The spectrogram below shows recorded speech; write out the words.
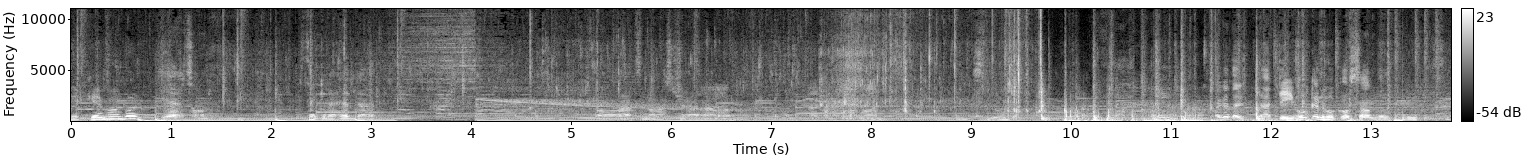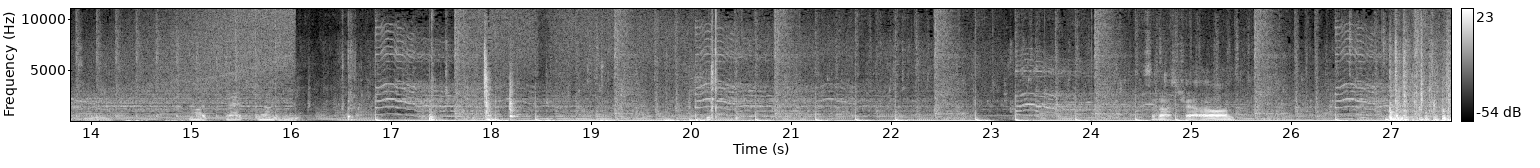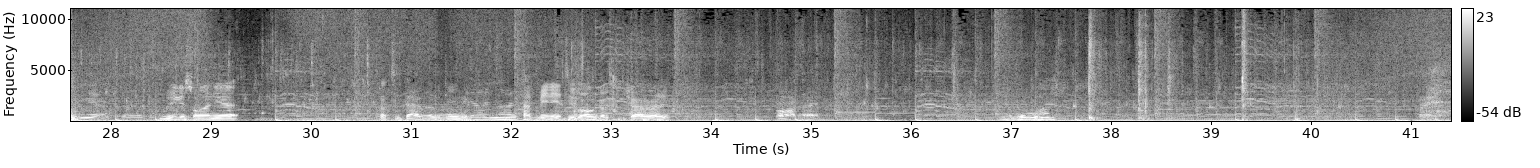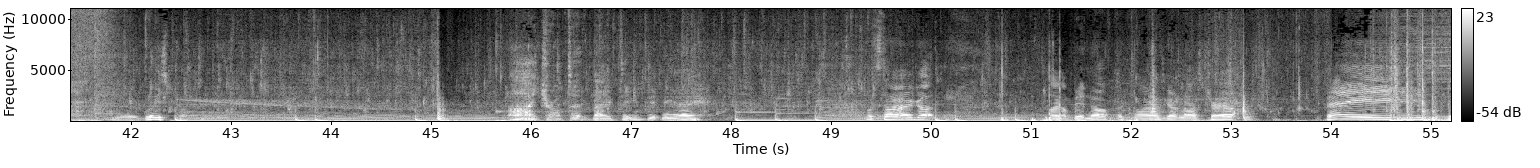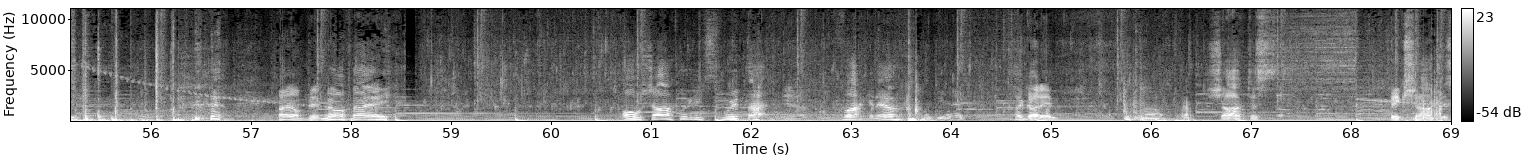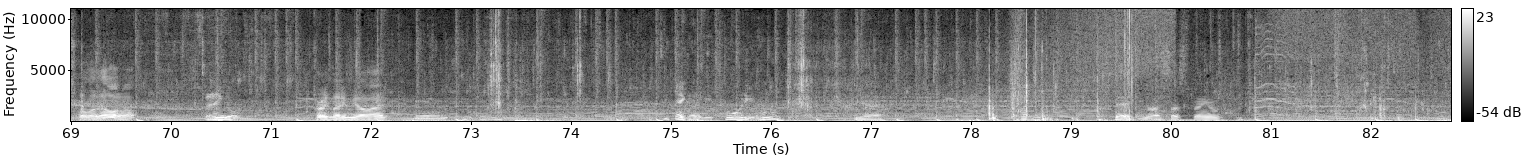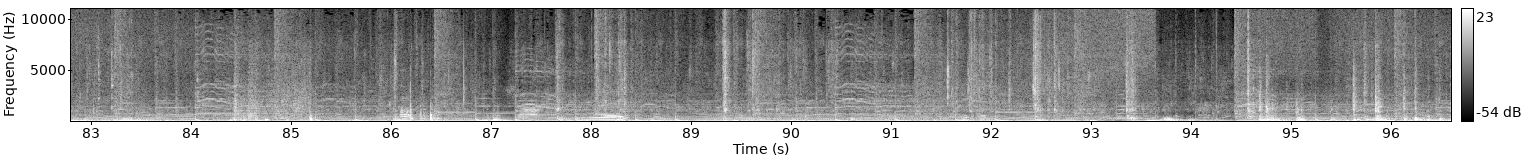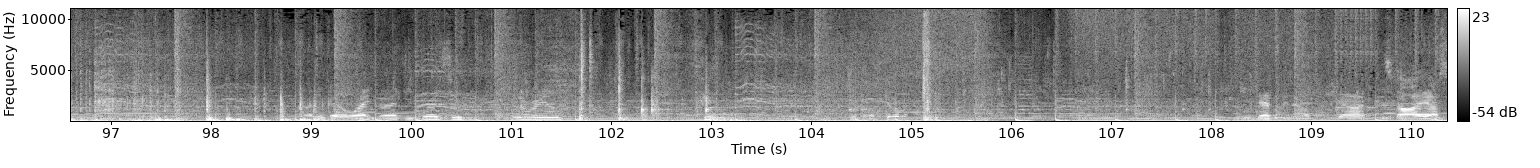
Got camera on board? Yeah, it's on. Thinking ahead, Dad. Oh, that's a nice trout. that one. Look at those, that D hook and hook or something. Nice fat chunk. It's a nice trout, that one. Yeah. Biggest one yet. Not too bad for the We beginning. don't know. Haven't been here too long, got a good trout already. Oh, no. The little ones. Yeah, blue spot. Oh, I dropped it. No, I think it bit me, eh? What's Tyrone got? I got bitten off, but Tyrone's got a nice trout. Hey! I got bitten off, hey! Oh, shark, look at him swoop that. Yeah. Fucking hell. Look at that. I got him. Oh, Shark just. Big shark just followed that one up. Bengal. Probably let him go, eh? Yeah, it's not bad. I think they gotta be 40, don't? Yeah. Yeah, nice size spangled. I've got a white Reggie Boise around. Get off, get off. You definitely know the shot. Oh, yes.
